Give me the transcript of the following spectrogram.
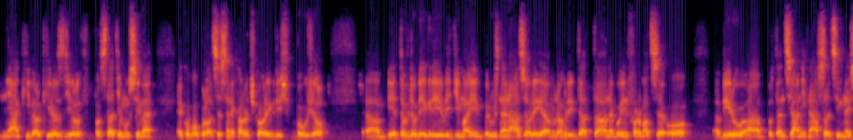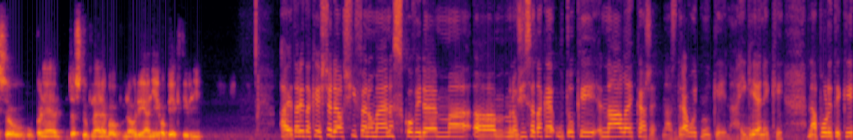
nějaký velký rozdíl. V podstatě musíme jako populace se nechat očkovat, když bohužel je to v době, kdy lidi mají různé názory a mnohdy data nebo informace o víru a potenciálních následcích nejsou úplně dostupné nebo mnohdy ani objektivní. A je tady také ještě další fenomén s covidem. Ehm, množí se také útoky na lékaře, na zdravotníky, na hygieniky, na politiky.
